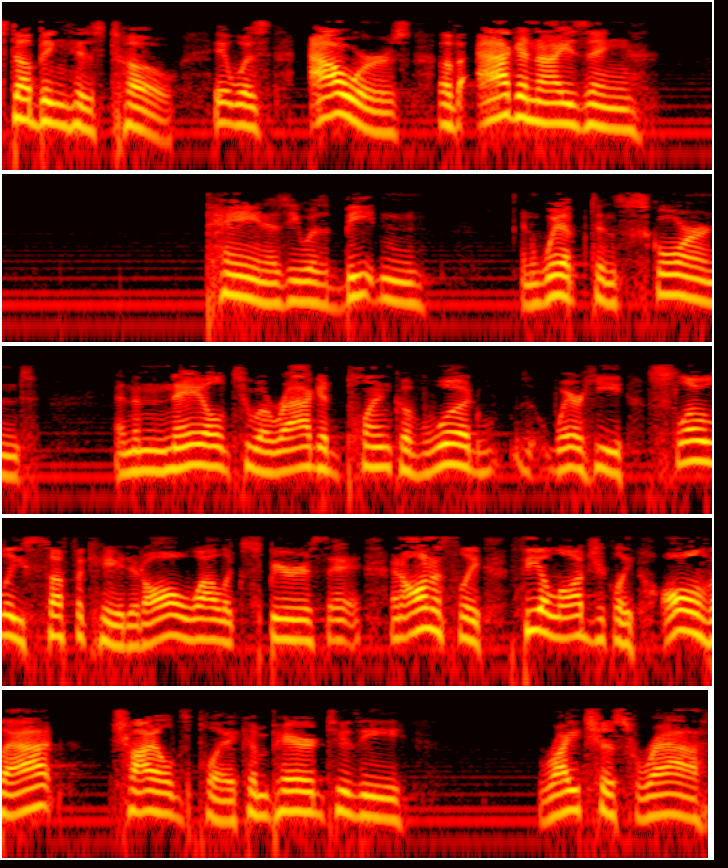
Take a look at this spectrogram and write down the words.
stubbing his toe. It was hours of agonizing pain as he was beaten and whipped and scorned and then nailed to a ragged plank of wood where he slowly suffocated, all while experiencing, and honestly, theologically, all that child's play compared to the righteous wrath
